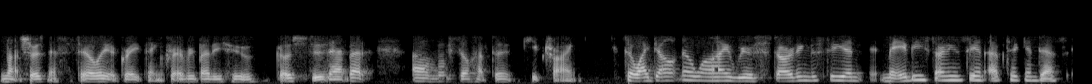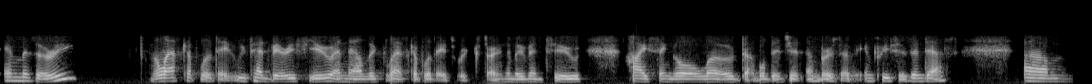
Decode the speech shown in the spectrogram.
I'm not sure is necessarily a great thing for everybody who goes through that, but um, we still have to keep trying. So I don't know why we're starting to see an maybe starting to see an uptick in deaths in Missouri the last couple of days we've had very few and now the last couple of days we're starting to move into high single low double digit numbers of increases in deaths. Um,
